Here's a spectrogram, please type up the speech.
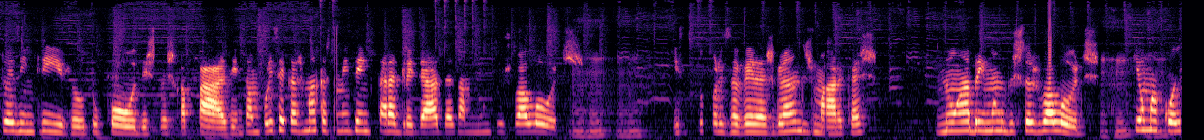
tu és incrível, tu podes, tu és capaz. Então, por isso é que as marcas também têm que estar agregadas a muitos valores. Uhum, uhum. E se tu fores a ver as grandes marcas, não abrem mão dos seus valores, Uhum, que é uma uhum. coisa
